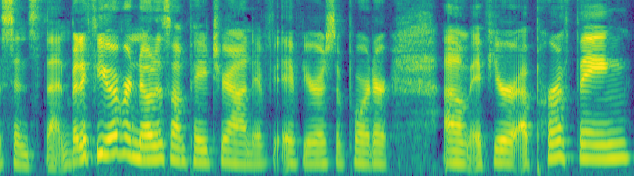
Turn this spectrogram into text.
since then. But if you ever notice on Patreon, if, if you're a supporter, um, if you're a per thing,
